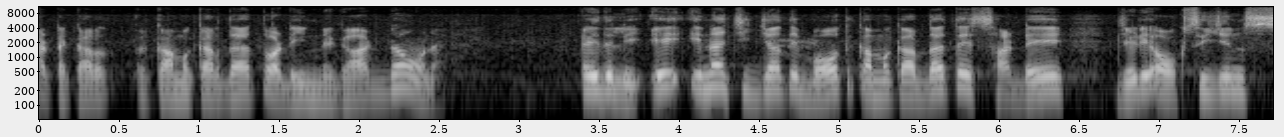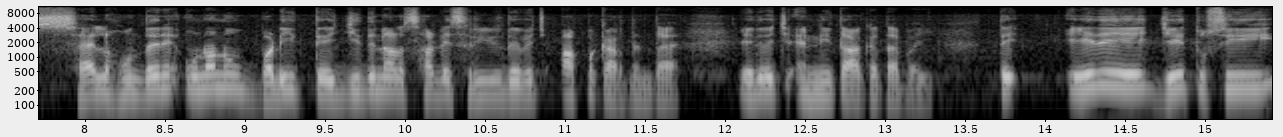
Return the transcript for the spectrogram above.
ਘੱਟ ਕਰ, ਕੰਮ ਕਰਦਾ ਹੈ, ਤੁਹਾਡੀ ਨਿਗਾਹ ਡਾਊਨ ਹੈ। ਇਹਦੇ ਲਈ ਇਹ ਇਹਨਾਂ ਚੀਜ਼ਾਂ ਤੇ ਬਹੁਤ ਕੰਮ ਕਰਦਾ ਤੇ ਸਾਡੇ ਜਿਹੜੇ ਆਕਸੀਜਨ ਸੈੱਲ ਹੁੰਦੇ ਨੇ, ਉਹਨਾਂ ਨੂੰ ਬੜੀ ਤੇਜ਼ੀ ਦੇ ਨਾਲ ਸਾਡੇ ਸਰੀਰ ਦੇ ਵਿੱਚ ਅਪ ਕਰ ਦਿੰਦਾ ਹੈ। ਇਹਦੇ ਵਿੱਚ ਇੰਨੀ ਤਾਕਤ ਹੈ ਬਾਈ। ਤੇ ਇਹਦੇ ਜੇ ਤੁਸੀਂ,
